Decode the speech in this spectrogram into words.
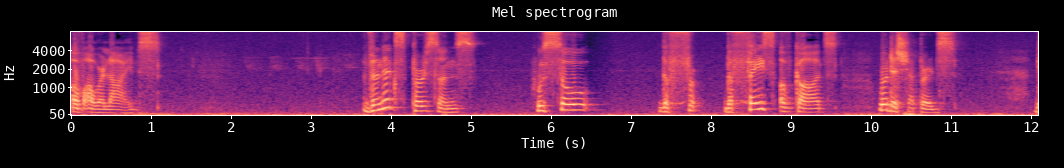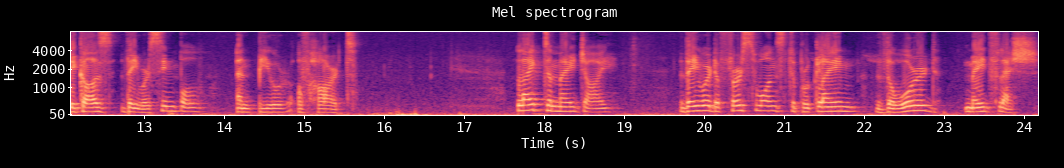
of our lives. The next persons who saw the, f- the face of God were the shepherds, because they were simple and pure of heart. Like the Magi, they were the first ones to proclaim the Word made flesh.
